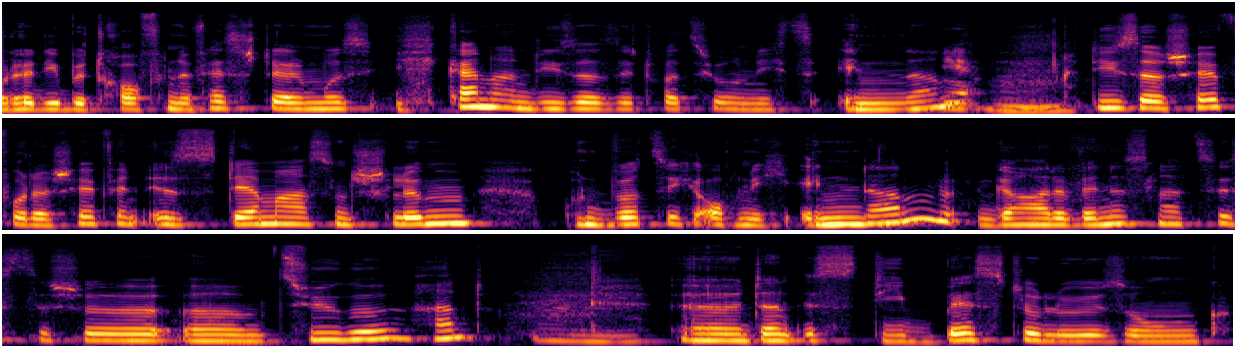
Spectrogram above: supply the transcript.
oder die Betroffene feststellen muss, ich kann an dieser Situation nichts ändern. Ja. Mhm. Dieser Chef oder Chefin ist dermaßen schlimm und wird sich auch nicht ändern, gerade wenn es narzisstische äh, Züge hat. Mhm. Äh, dann ist die beste Lösung,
